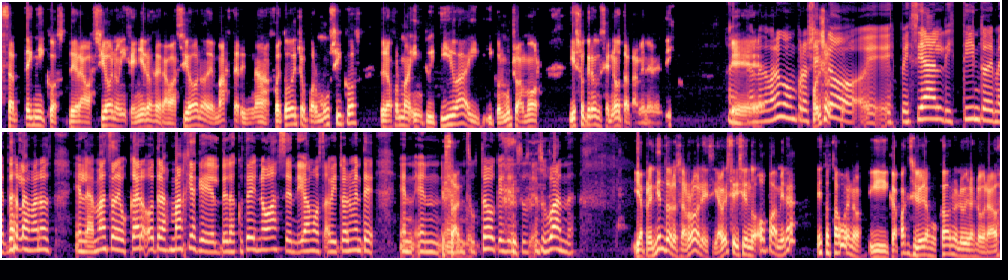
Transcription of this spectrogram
ser técnicos de grabación o ingenieros de grabación o de mastering, nada. Fue todo hecho por músicos de una forma intuitiva y con mucho amor. Y eso creo que se nota también en el disco. Eh, lo tomaron como un proyecto eh, especial, distinto, de meter las manos en la masa, de buscar otras magias que de las que ustedes no hacen, digamos, habitualmente en, en, sus toques en sus, en sus bandas. Y aprendiendo los errores, y a veces diciendo, opa, mira, esto está bueno. Y capaz que si lo hubieras buscado no lo hubieras logrado.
